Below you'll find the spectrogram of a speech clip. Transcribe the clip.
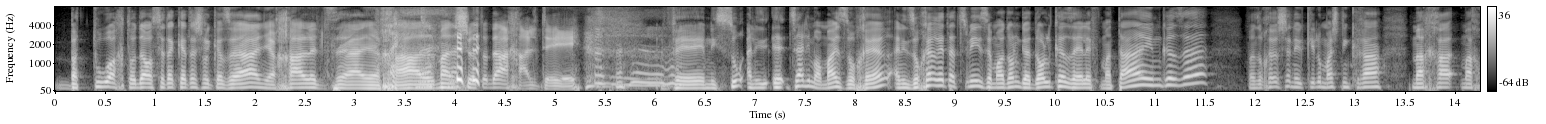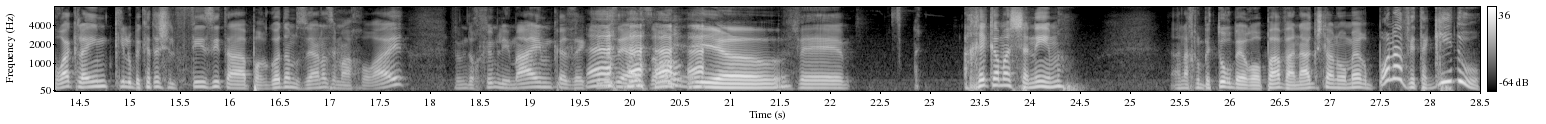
בטוח, אתה יודע, עושה את הקטע של כזה, אה, אני אכל את זה, אני אכל משהו, אתה יודע, אכלתי. והם ניסו, אני- את זה אני ממש זוכר, אני זוכר את עצמי, זה מועדון גדול כזה, 1200 כזה, ואני זוכר שאני כאילו, מה שנקרא, מאח- מאחורי הקלעים, כאילו בקטע של פיזית, הפרגוד המזוין הזה מאחוריי, והם דוחפים לי מים כזה, כאילו זה יעזור. יואו. ואחרי כמה שנים, אנחנו ב tour באירופה, והנהג שלנו אומר, בואנה, ותגידו,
